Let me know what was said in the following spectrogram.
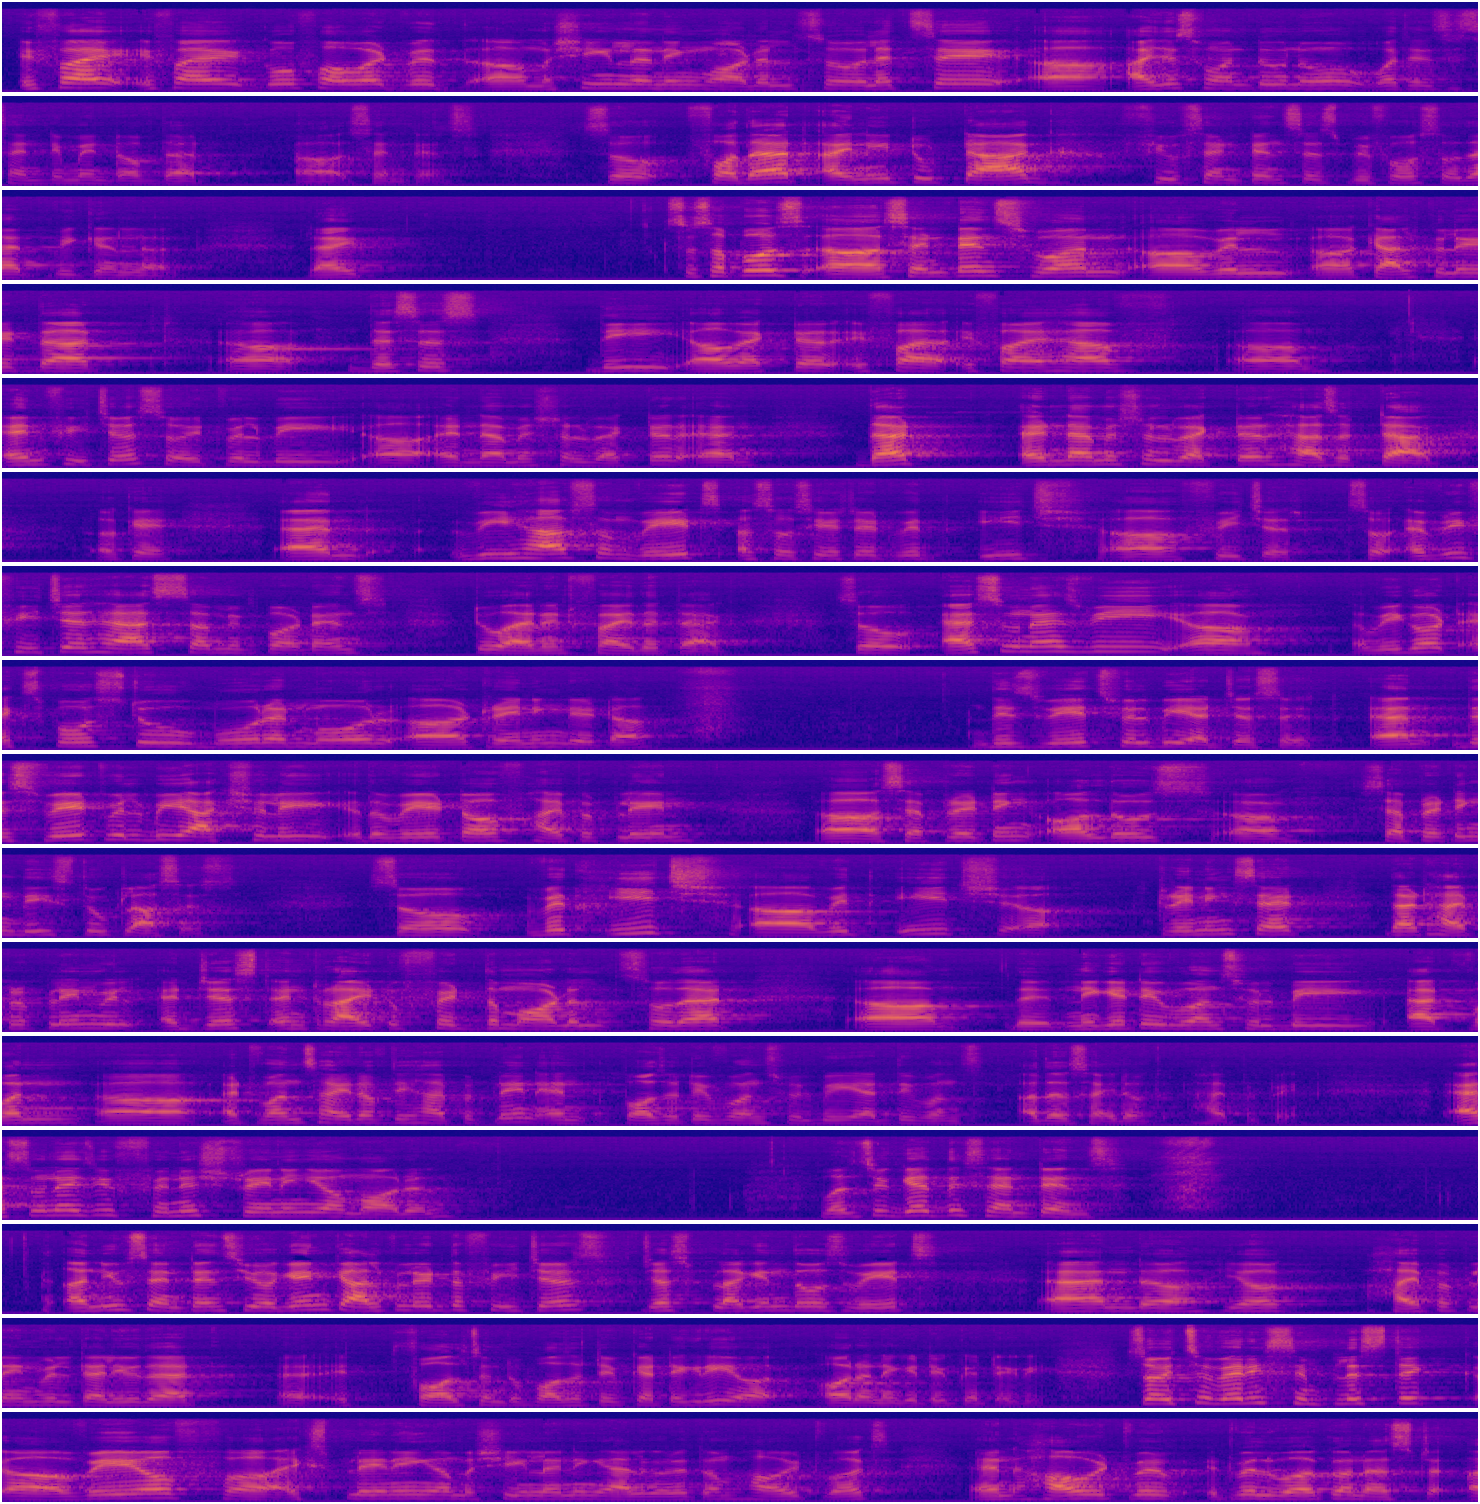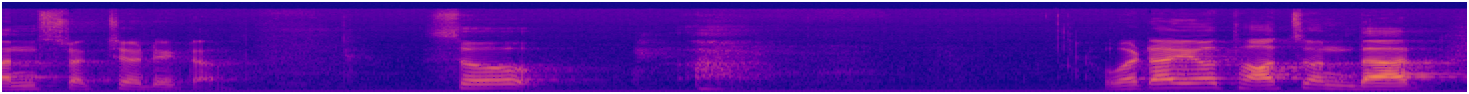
If I, if I go forward with a machine learning model, so let's say uh, I just want to know what is the sentiment of that uh, sentence. So for that, I need to tag few sentences before so that we can learn, right? So suppose uh, sentence one uh, will uh, calculate that uh, this is the uh, vector. If I, if I have um, n features, so it will be uh, n dimensional vector and that n dimensional vector has a tag, okay? And we have some weights associated with each feature. So every feature has some importance to identify the tag. So as soon as we we got exposed to more and more uh, training data, these weights will be adjusted. And this weight will be actually the weight of hyperplane uh, separating all those, uh, separating these two classes. So with each, uh, with each uh, training set, that hyperplane will adjust and try to fit the model so that uh, the negative ones will be at one, at one side of the hyperplane and positive ones will be at the other side of the hyperplane. As soon as you finish training your model, once you get the sentence, a new sentence, you again calculate the features, just plug in those weights, and uh, your hyperplane will tell you that uh, it falls into positive category or, or a negative category. So it's a very simplistic uh, way of uh, explaining a machine learning algorithm, how it works, and how it will, it will work on unstructured data. So what are your thoughts on that?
